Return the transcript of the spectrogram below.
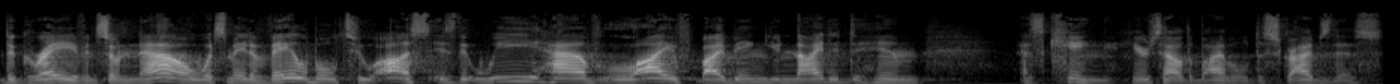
the grave. And so now what's made available to us is that we have life by being united to him as king. Here's how the Bible describes this.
